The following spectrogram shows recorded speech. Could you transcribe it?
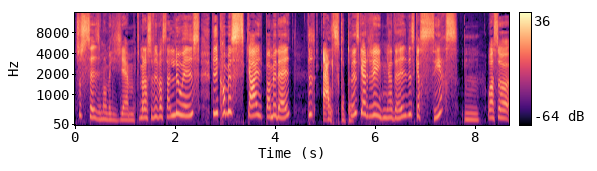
så säger man väl jämt. Men alltså vi var såhär, Louise, vi kommer skypa med dig. Vi älskar dig. Vi ska ringa dig, vi ska ses. Mm. Och alltså,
